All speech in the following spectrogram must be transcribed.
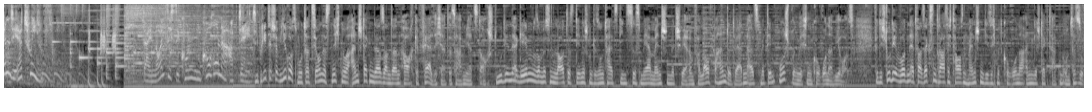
MDR Twins. Dein 90 Sekunden Corona-Update. Die britische Virusmutation ist nicht nur ansteckender, sondern auch gefährlicher. Das haben jetzt auch Studien ergeben. So müssen laut des dänischen Gesundheitsdienstes mehr Menschen mit schwerem Verlauf behandelt werden als mit dem ursprünglichen Coronavirus. Für die Studie wurden etwa 36.000 Menschen, die sich mit Corona angesteckt hatten, untersucht.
